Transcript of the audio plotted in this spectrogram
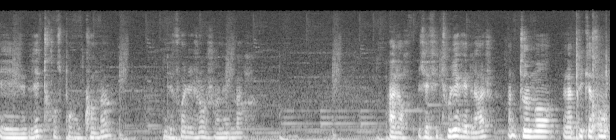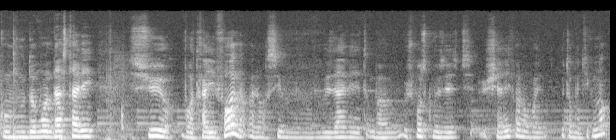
Et les transports en commun, des fois les gens j'en ai marre. Alors, j'ai fait tous les réglages. Actuellement, l'application qu'on nous demande d'installer sur votre iPhone, alors si vous, avez, bah, je pense que vous êtes chez iPhone, on automatiquement.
